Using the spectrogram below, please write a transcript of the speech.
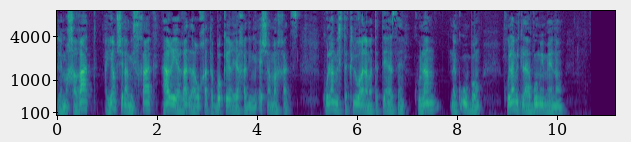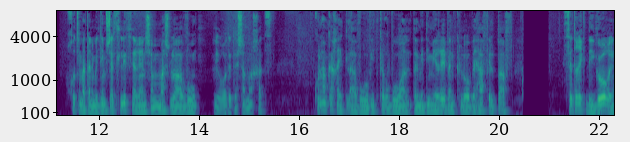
למחרת, היום של המשחק, הארי ירד לארוחת הבוקר יחד עם אש המחץ. כולם הסתכלו על המטאטא הזה, כולם נגעו בו, כולם התלהבו ממנו. חוץ מהתלמידים של סלית'רין שממש לא אהבו לראות את אש המחץ. כולם ככה התלהבו והתקרבו, התלמידים מרייבנקלו והאפל פאף. סדריק דיגורי,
